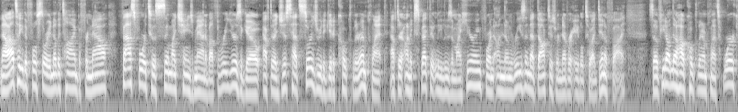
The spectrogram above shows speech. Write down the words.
Now, I'll tell you the full story another time, but for now, fast forward to a semi changed man about three years ago after I just had surgery to get a cochlear implant after unexpectedly losing my hearing for an unknown reason that doctors were never able to identify. So if you don't know how cochlear implants work,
